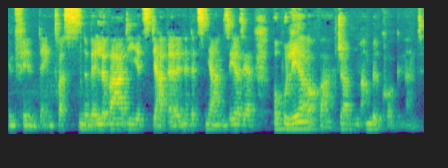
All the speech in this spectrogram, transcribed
im Film denkt, was eine Welle war, die jetzt ja, äh, in den letzten Jahren sehr, sehr populär auch war, John Mumblecore genannt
